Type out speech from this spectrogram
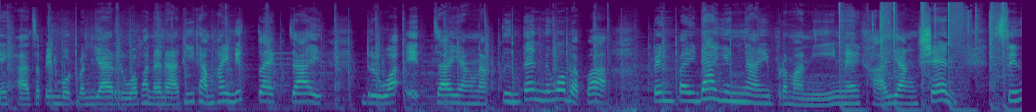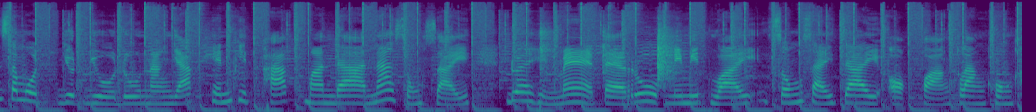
นะคะ จะเป็นบทบรรยายหรือว่าพรรณนาที่ทำให้นึกแปลกใจ หรือว่าเอะใจอย่างหนักตื่นเต้นนึกว่าแบบว่า เป็นไปได้ยังไงประมาณนี้นะคะ อย่างเช่นสินสมุดหยุดอยู่ดูนางยักษ์เห็นผิดพักมารดาน่าสงสัย ด้วยเห็นแม่แต่รูปนิมิตไว้ สงสัยใจออกขวางกลางคงค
